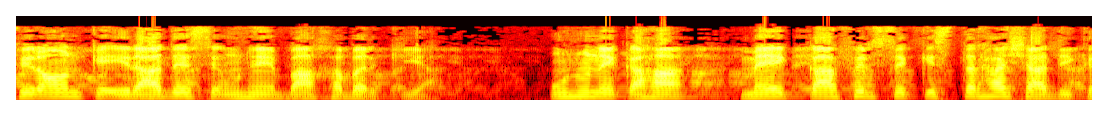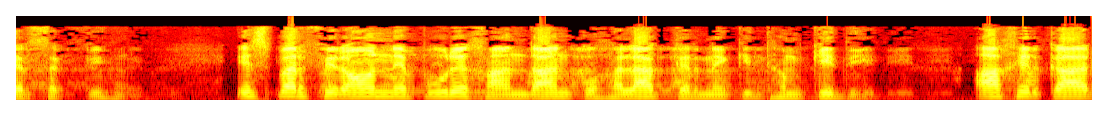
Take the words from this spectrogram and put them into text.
فرون کے ارادے سے انہیں باخبر کیا۔ انہوں نے کہا، میں ایک کافر سے کس طرح شادی کر سکتی ہوں؟ اس پر فرعون نے پورے خاندان کو ہلاک کرنے کی دھمکی دی۔ آخر کار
